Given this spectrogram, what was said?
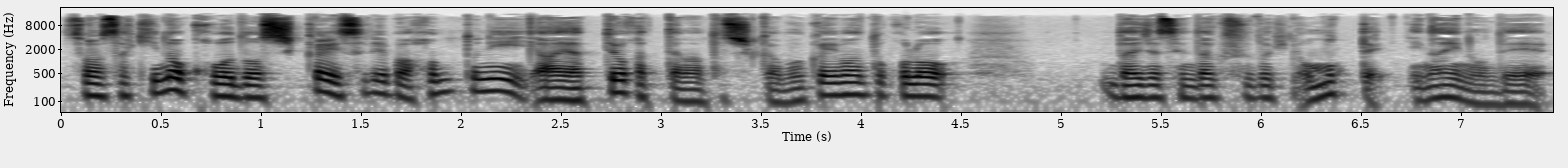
その先の行動をしっかりすれば本当にあやってよかったなとしか僕は今のところ大事な選択する時に思っていないので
